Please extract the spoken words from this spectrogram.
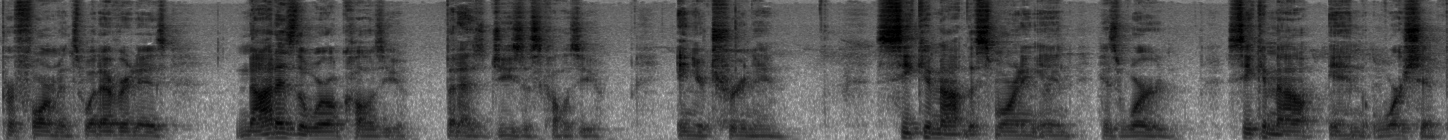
performance, whatever it is, not as the world calls you, but as Jesus calls you in your true name. Seek Him out this morning in His Word, seek Him out in worship.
